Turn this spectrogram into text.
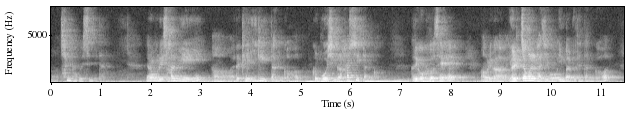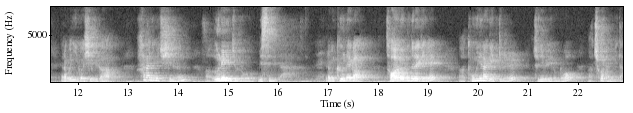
어, 참여하고 있습니다. 여러분 우리 삶이 어, 이렇게 일이 있다는 것, 그걸 무엇인가를 할 수 있다는 것, 그리고 그것에 어, 우리가 열정을 가지고 인발부된다는 것, 여러분 이것이 우리가 하나님이 주시는 어, 은혜인 줄로 믿습니다. 여러분 그 은혜가 저와 여러분들에게 어, 동일하게 있기를 주님의 이름으로 어, 축원합니다.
